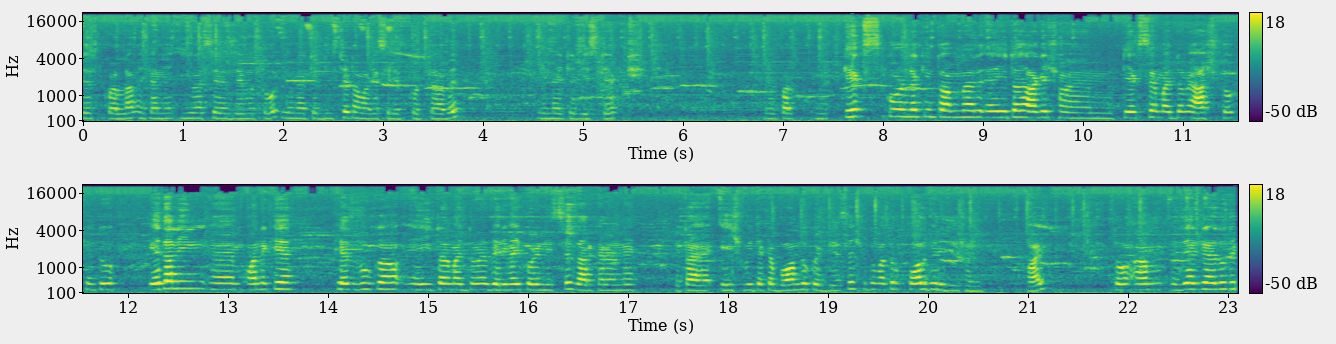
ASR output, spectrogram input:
পেস্ট করলাম। এখানে ইউএসএ যেহেতু ইউনাইটেড স্টেট আমাকে সিলেক্ট করতে হবে। ইউনাইটেড স্টেট এরপর টেক্স করলে কিন্তু আপনার এটা আগে টেক্সের মাধ্যমে আসতো। কিন্তু উম, অনেকে ফেসবুকও এইটার মাধ্যমে ভেরিফাই করে নিচ্ছে যার কারণে এটা এই সুবিধাটা বন্ধ করে দিয়েছে। শুধুমাত্র কল ভেরিফিকেশন হয়। তো যদি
